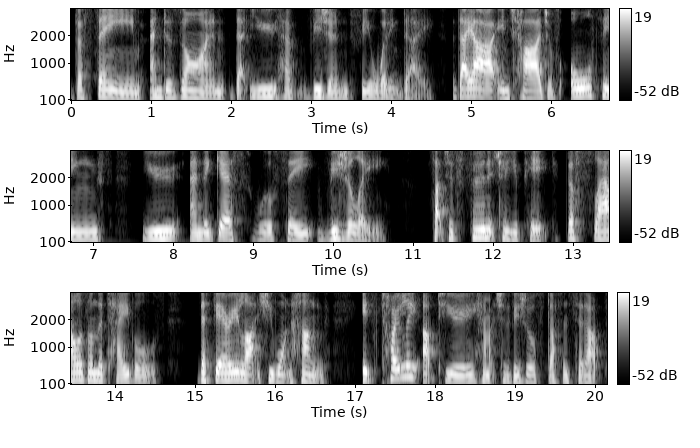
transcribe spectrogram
the theme, and design that you have visioned for your wedding day. They are in charge of all things you and the guests will see visually, such as furniture you pick, the flowers on the tables, the fairy lights you want hung. It's totally up to you how much of the visual stuff and setup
